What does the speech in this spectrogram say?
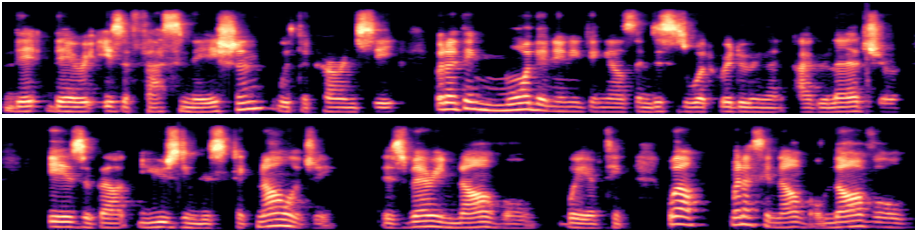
th- there is a fascination with the currency, but I think more than anything else, and this is what we're doing at AgriLedger, is about using this technology, this very novel way of taking. Well, when I say novel, novel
